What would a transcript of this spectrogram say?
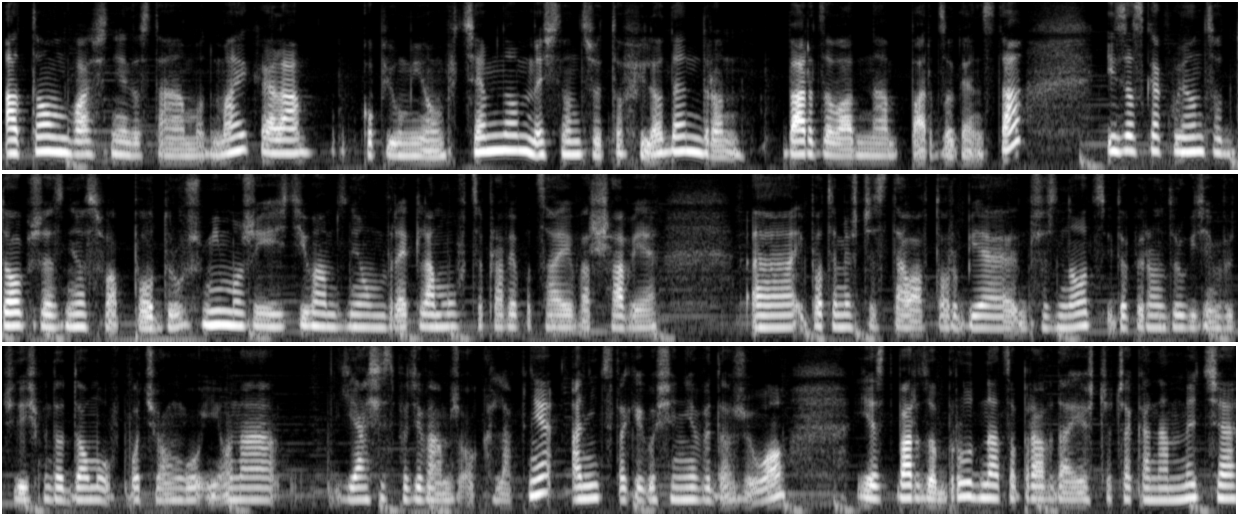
a tą właśnie dostałam od Michaela. Kupił mi ją w ciemno, myśląc, że to filodendron. Bardzo ładna, bardzo gęsta i zaskakująco dobrze zniosła podróż, mimo że jeździłam z nią w reklamówce prawie po całej Warszawie e, i potem jeszcze stała w torbie przez noc i dopiero na drugi dzień wróciliśmy do domu w pociągu i ona ja się spodziewałam, że oklapnie, a nic takiego się nie wydarzyło. Jest bardzo brudna, co prawda, jeszcze czeka na mycie,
